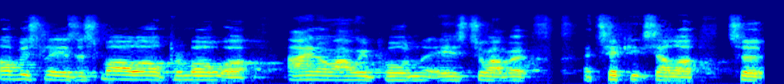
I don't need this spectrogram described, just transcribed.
obviously as a small old promoter I know how important it is to have a, a ticket seller to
